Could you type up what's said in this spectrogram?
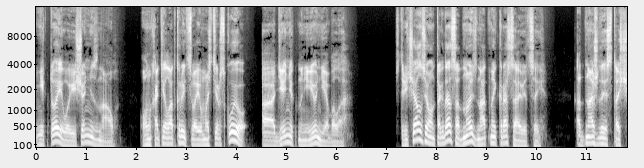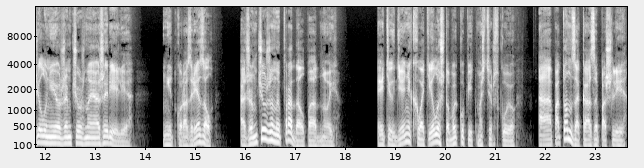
Никто его еще не знал. Он хотел открыть свою мастерскую, а денег на нее не было. Встречался он тогда с одной знатной красавицей. Однажды стащил у нее жемчужное ожерелье. Нитку разрезал, а жемчужины продал по одной. Этих денег хватило, чтобы купить мастерскую — а потом заказы пошли.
